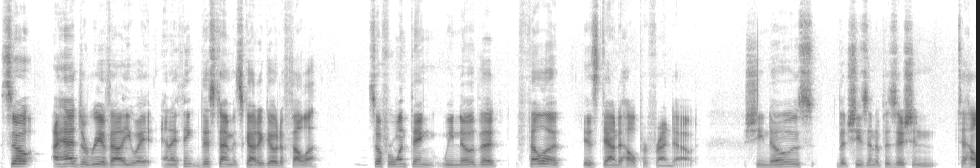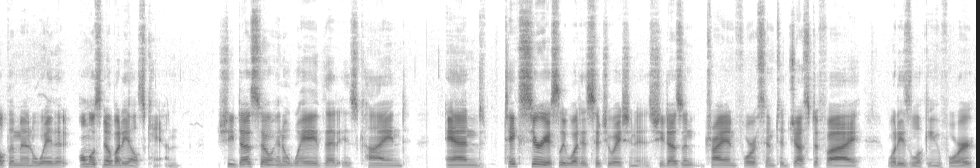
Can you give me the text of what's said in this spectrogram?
so I had to reevaluate, and I think this time it's got to go to Fela. So for one thing, we know that Fela is down to help her friend out. She knows that she's in a position to help him in a way that almost nobody else can. She does so in a way that is kind and takes seriously what his situation is. She doesn't try and force him to justify what he's looking for.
